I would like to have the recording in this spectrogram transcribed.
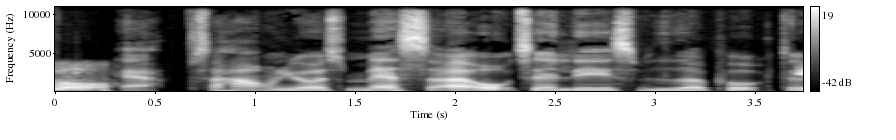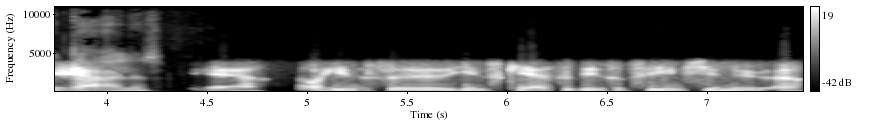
22-23 år. Ja, så har hun jo også masser af år til at læse videre på. Det er Ja. dejligt. Ja, og hendes, øh, hendes kæreste læser til ingeniør,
